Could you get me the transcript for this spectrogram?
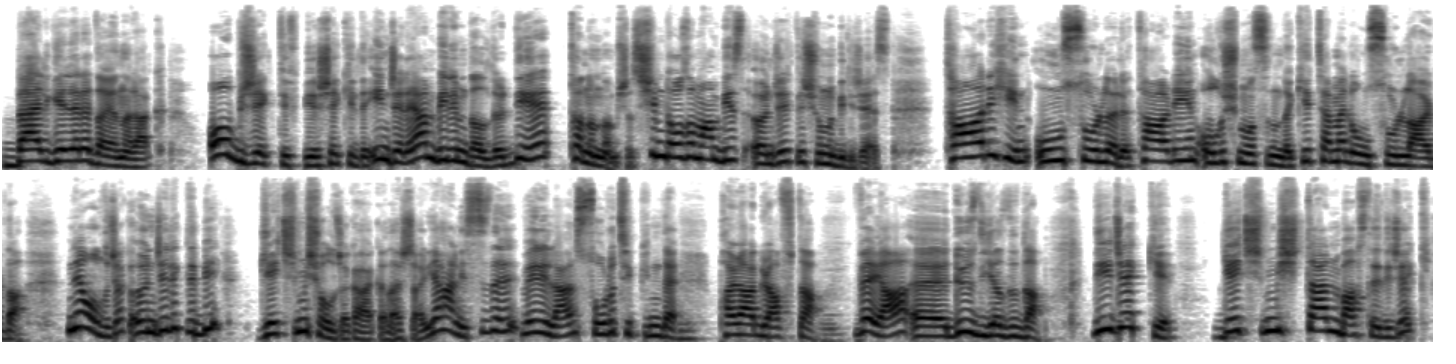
belgelere dayanarak objektif bir şekilde inceleyen bilim dalıdır diye tanımlamışız. Şimdi o zaman biz öncelikle şunu bileceğiz. Tarihin unsurları, tarihin oluşmasındaki temel unsurlarda ne olacak? Öncelikle bir geçmiş olacak arkadaşlar. Yani size verilen soru tipinde, paragrafta veya e, düz yazıda diyecek ki geçmişten bahsedecek.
